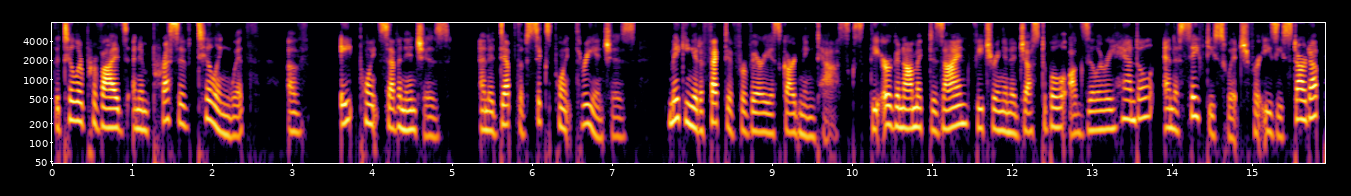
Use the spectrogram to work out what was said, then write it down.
the tiller provides an impressive tilling width of 8.7 inches and a depth of 6.3 inches, making it effective for various gardening tasks. The ergonomic design, featuring an adjustable auxiliary handle and a safety switch for easy startup,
